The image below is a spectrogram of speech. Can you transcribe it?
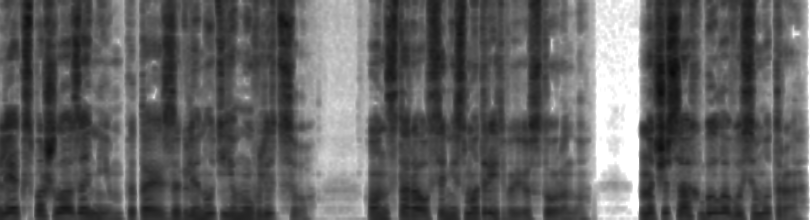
Лекс пошла за ним, пытаясь заглянуть ему в лицо. Он старался не смотреть в ее сторону. На часах было восемь утра.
